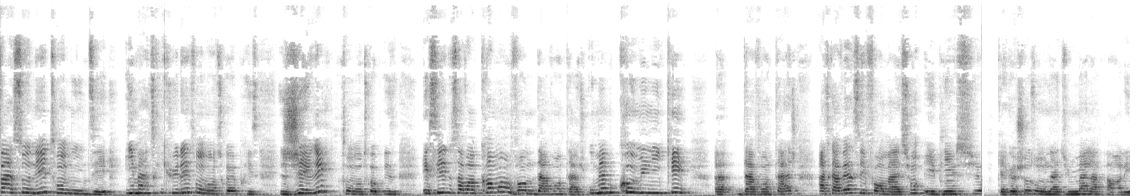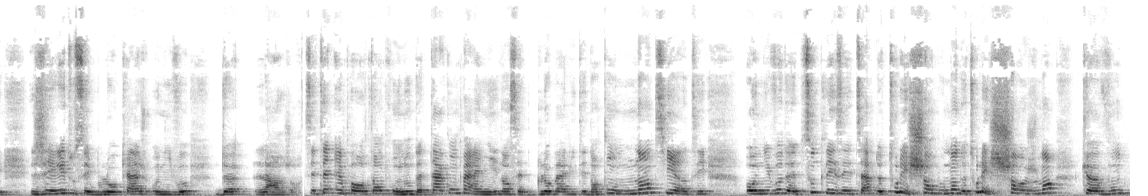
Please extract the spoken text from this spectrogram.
façonner ton idée, immatriculer ton entreprise, gérer ton entreprise, essayer de savoir comment vendre davantage ou même communiquer euh, davantage à travers ces formations et bien sûr quelque chose où on a du mal à parler, gérer tous ces blocages au niveau de l'argent. C'était important pour nous de t'accompagner dans cette globalité, dans ton entièreté au niveau de toutes les étapes, de tous les chamboulements, de tous les changements que vont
